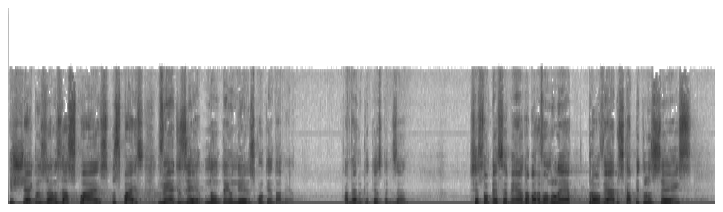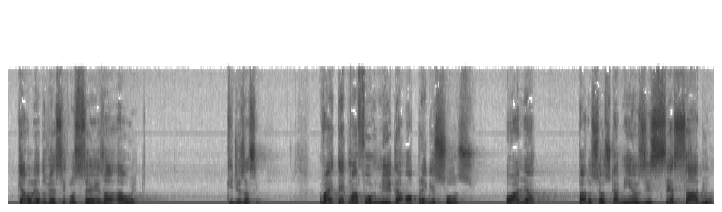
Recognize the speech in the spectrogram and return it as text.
e cheguem os anos das quais, dos quais venha dizer: não tenho neles contentamento. Está vendo o que o texto está dizendo? Vocês estão percebendo? Agora vamos ler Provérbios capítulo 6, Quero ler do versículo 6 a 8, que diz assim: Vai ter com a formiga, ó preguiçoso, olha para os seus caminhos e ser sábio.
